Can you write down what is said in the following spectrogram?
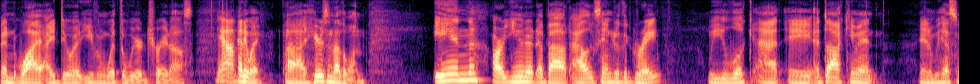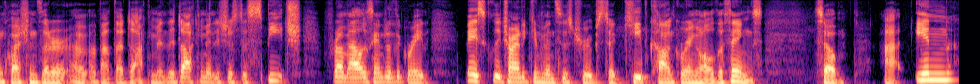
and why I do it even with the weird trade offs. Yeah. Anyway, uh, here's another one. In our unit about Alexander the Great, we look at a, a document and we have some questions that are uh, about that document. The document is just a speech from Alexander the Great, basically trying to convince his troops to keep conquering all the things. So, uh, in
